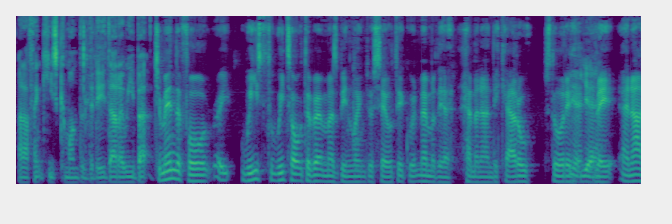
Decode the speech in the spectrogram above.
and I think he's come under the radar a wee bit. Jermaine Defoe, right, we we talked about him as being linked with Celtic. Remember the him and Andy Carroll story, Yeah. Yeah. right? And I,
